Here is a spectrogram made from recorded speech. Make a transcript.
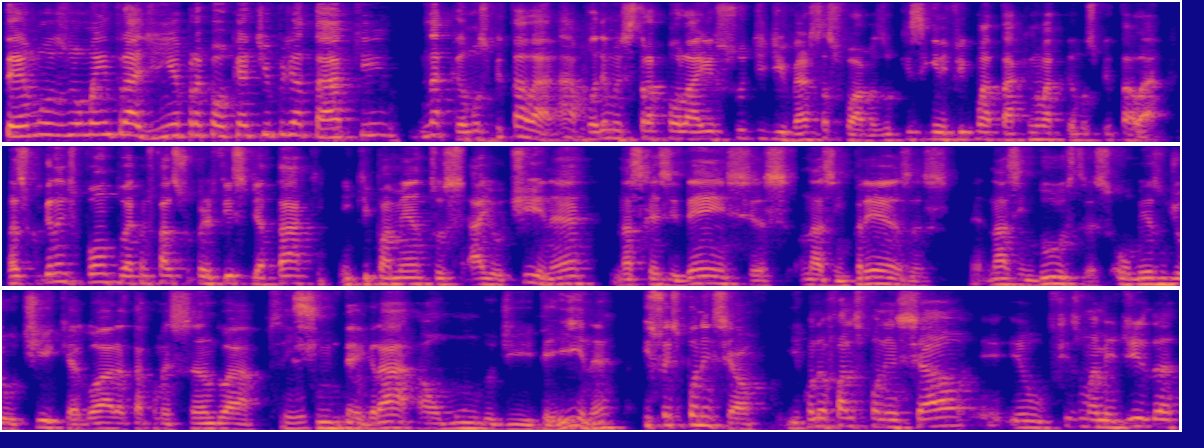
temos uma entradinha para qualquer tipo de ataque na cama hospitalar. Ah, podemos extrapolar isso de diversas formas, o que significa um ataque numa cama hospitalar. Mas o grande ponto é quando a gente fala de superfície de ataque, equipamentos IoT, né, nas residências, nas empresas, nas indústrias, ou mesmo de OT, que agora está começando a Sim. se integrar ao mundo de TI, né? Isso é exponencial. E quando eu falo exponencial, eu fiz uma medida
